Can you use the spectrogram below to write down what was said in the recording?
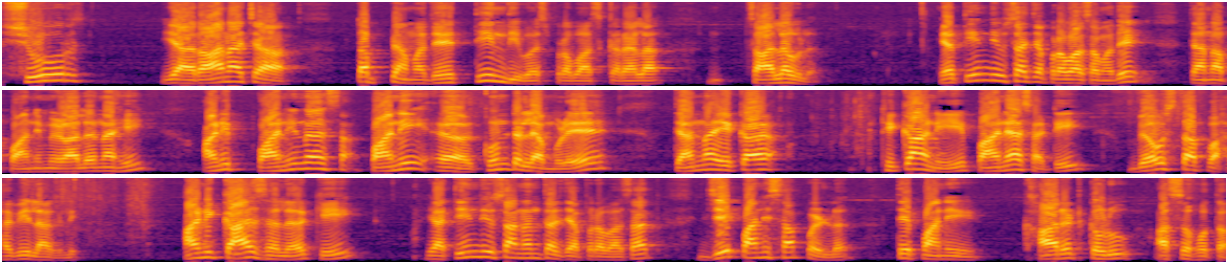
शूर या रानाच्या टप्प्यामध्ये तीन दिवस प्रवास करायला चालवलं. या तीन दिवसाच्या प्रवासामध्ये त्यांना पाणी मिळालं नाही. आणि पाणी न पाणी खुंटल्यामुळे त्यांना एका ठिकाणी पाण्यासाठी व्यवस्था पाहावी लागली. आणि काय झालं की या तीन दिवसानंतरच्या प्रवासात जे पाणी सापडलं ते पाणी खारट कडू असं होतं.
